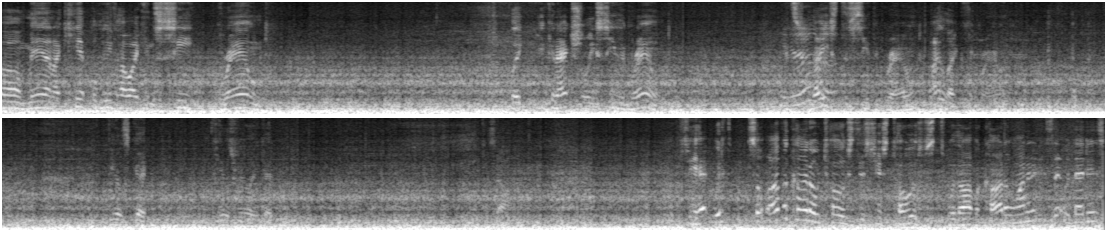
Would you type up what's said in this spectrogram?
oh man, I can't believe how I can see ground. Like you can actually see the ground. It's Yeah. nice to see the ground. I like the ground. Feels good. Feels really good. So, so yeah. What, so avocado toast is just toast with avocado on it. Is that what that is?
